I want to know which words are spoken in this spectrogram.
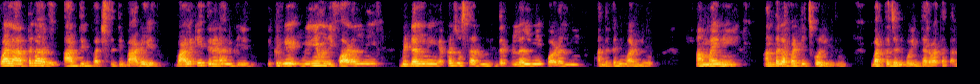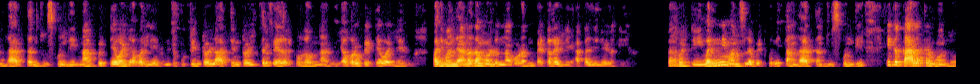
వాళ్ళ అత్తగారు ఆర్థిక పరిస్థితి బాగలేదు. వాళ్ళకే తినడానికి లేదు. ఇక వే- కోడల్ని బిడ్డల్ని ఎక్కడ చూస్తారు? ఇద్దరు పిల్లల్ని కోడల్ని అందుకని వాళ్ళు ఆ అమ్మాయిని అంతగా పట్టించుకోలేదు. భర్త చనిపోయిన తర్వాత తన దారి తను చూసుకుంది. నాకు పెట్టేవాళ్ళు ఎవరు లేరు. ఇటు పుట్టింటోళ్ళు అత్తింటోళ్ళు ఇద్దరు పేదరికంలో ఉన్నారు. ఎవరు పెట్టేవాళ్ళు లేరు. పది మంది అన్నదమ్ముళ్ళు ఉన్నా కూడా పెట్టరండి ఆ కల్లీళ్ళకి కాబట్టి ఇవన్నీ మనసులో పెట్టుకొని తన దారి తను చూసుకుంది. ఇక కాలక్రమంలో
